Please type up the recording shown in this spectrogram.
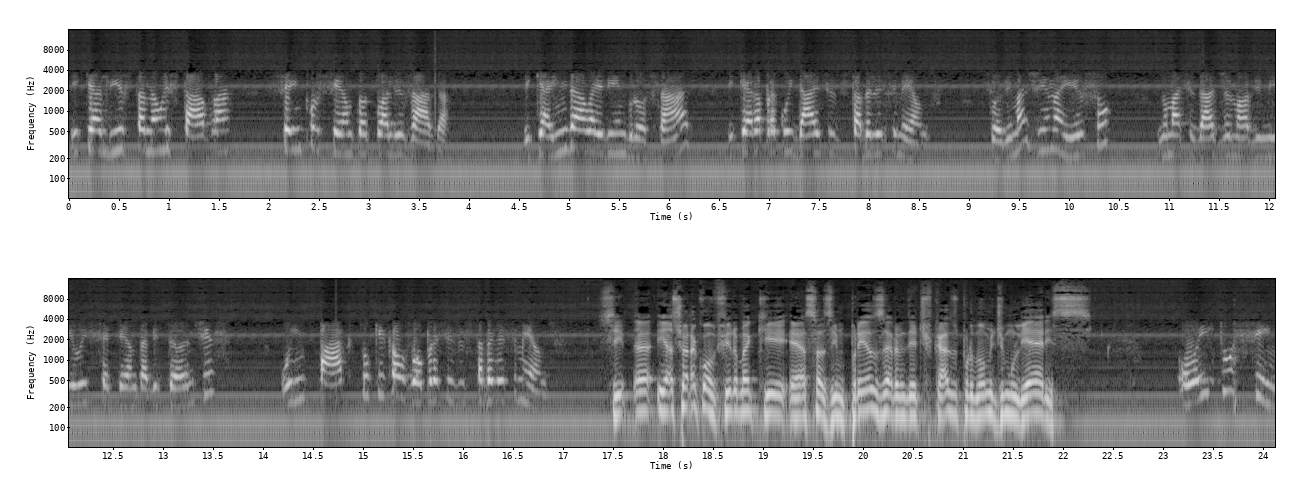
e que a lista não estava 100% atualizada e que ainda ela iria engrossar e que era para cuidar esses estabelecimentos. Senhor imagina isso numa cidade de 9.070 habitantes o impacto que causou para esses estabelecimentos. Sim, eh, e a senhora confirma que essas empresas eram identificadas por nome de mulheres? Oito, sim.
